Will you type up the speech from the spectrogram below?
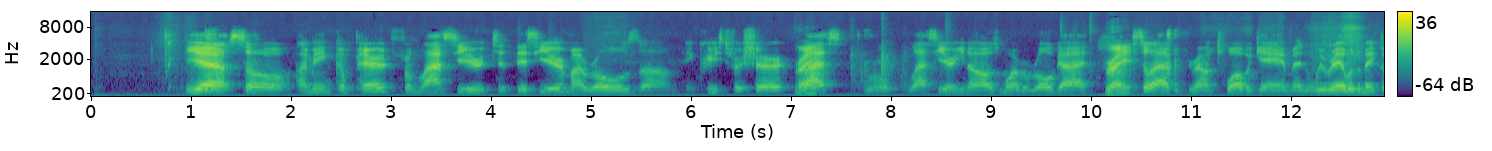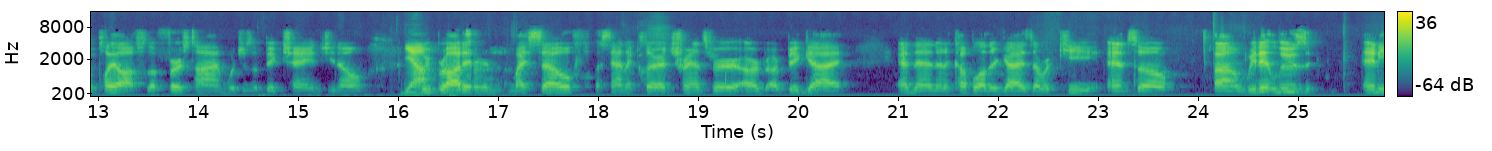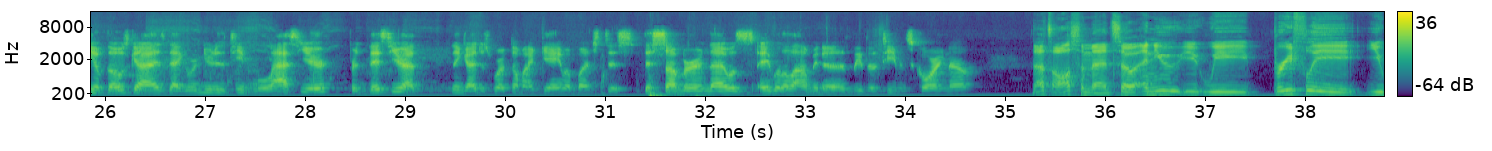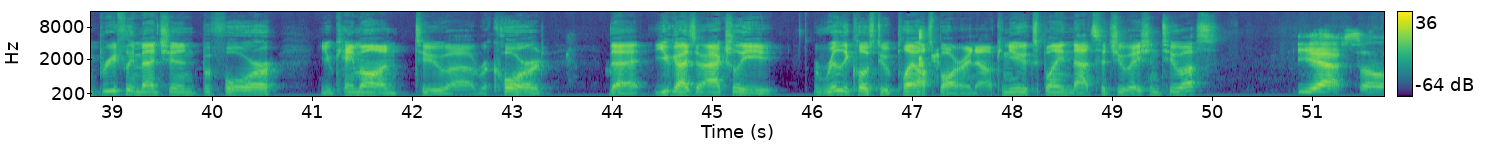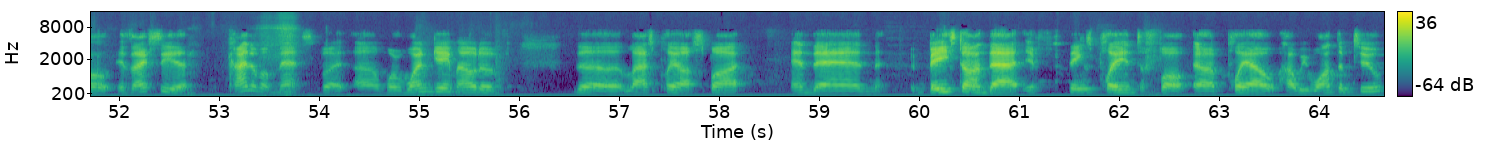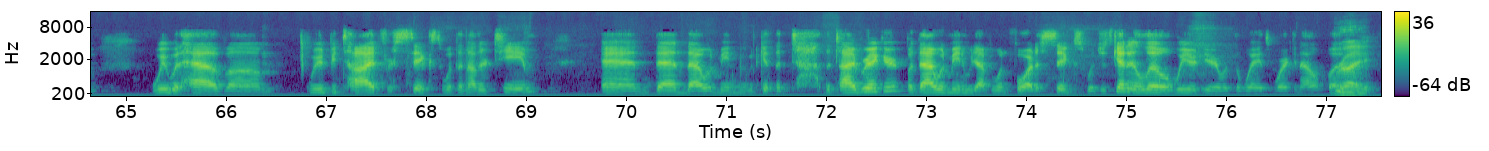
Yeah, so I mean, compared from last year to this year, my roles um, increased for sure. Right. Last Well, last year, you know, I was more of a role guy. Right. Still averaged around 12 a game, and we were able to make the playoffs for the first time, which was a big change. You know, Yeah. we brought in myself, a Santa Clara transfer, our, our big guy, and then and a couple other guys that were key. And so um, we didn't lose any of those guys that were new to the team last year. For this year, I think I just worked on my game a bunch this this summer, and that was able to allow me to lead the team in scoring now. That's awesome, man. So, and you, you, we briefly, you briefly mentioned before you came on to uh, record that you guys are actually really close to a playoff spot right now. Can you explain that situation to us? Yeah, so it's actually a kind of a mess, but um, we're one game out of the last playoff spot, and then based on that, if things play into fall, uh, play out how we want them to, we would have um, we would be tied for sixth with another team, and then that would mean we would get the t- the tiebreaker. But that would mean we'd have to win four out of six, which is getting a little weird here with the way it's working out. But Right.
